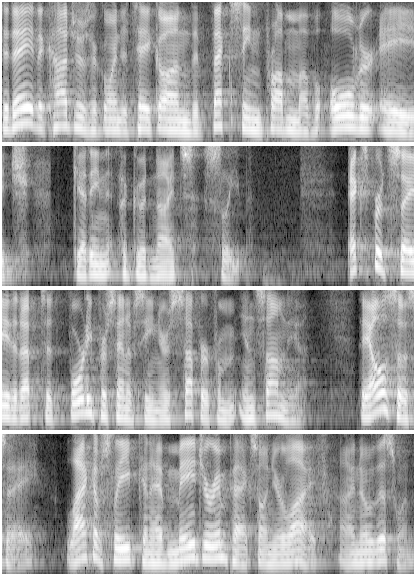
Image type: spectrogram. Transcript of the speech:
Today, the codgers are going to take on the vexing problem of older age, getting a good night's sleep. Experts say that up to 40% of seniors suffer from insomnia. They also say lack of sleep can have major impacts on your life. I know this one.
